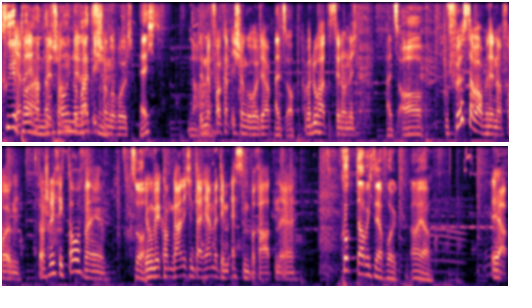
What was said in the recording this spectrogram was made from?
Kühe Ja, den paaren. dafür brauche schon. ich nur Den hatte ich schon geholt. Echt? Nein. Den Erfolg hatte ich schon geholt, ja. Als ob. Aber du hattest den noch nicht. Als ob. Du führst aber auch mit den Erfolgen. Das ist richtig doof, ey. So. Junge, wir kommen gar nicht hinterher mit dem Essen braten, ey. Guck, da habe ich den Erfolg. Ah ja. Ja.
